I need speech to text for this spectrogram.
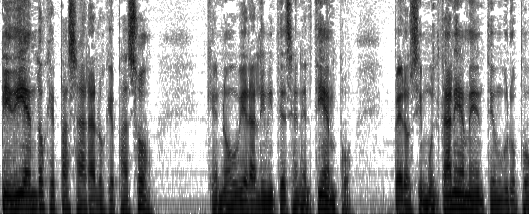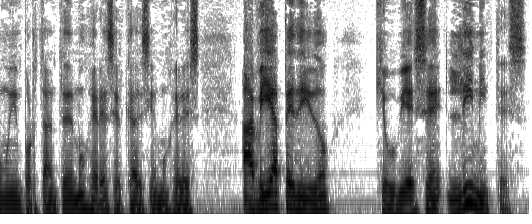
pidiendo que pasara lo que pasó, que no hubiera límites en el tiempo. Pero simultáneamente un grupo muy importante de mujeres, cerca de 100 mujeres, había pedido que hubiese límites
